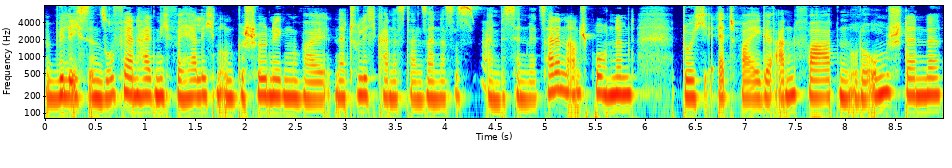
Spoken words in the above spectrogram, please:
will ich es insofern halt nicht verherrlichen und beschönigen, weil natürlich kann es dann sein, dass es ein bisschen mehr Zeit in Anspruch nimmt durch etwaige Anfahrten oder Umstände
